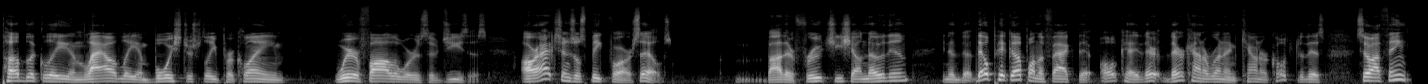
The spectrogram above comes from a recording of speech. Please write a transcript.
publicly and loudly and boisterously proclaim we're followers of Jesus. Our actions will speak for ourselves. By their fruits ye shall know them. You know, they'll pick up on the fact that okay, they're they're kind of running counterculture to this. So I think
